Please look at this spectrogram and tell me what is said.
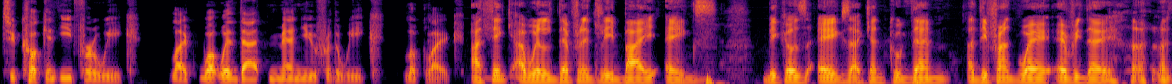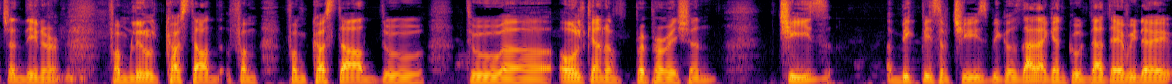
to cook and eat for a week, like what would that menu for the week look like? I think I will definitely buy eggs because eggs I can cook them a different way every day, lunch and dinner, mm-hmm. from little custard, from from custard to to uh, all kind of preparation. Cheese, a big piece of cheese because that I can cook that every day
